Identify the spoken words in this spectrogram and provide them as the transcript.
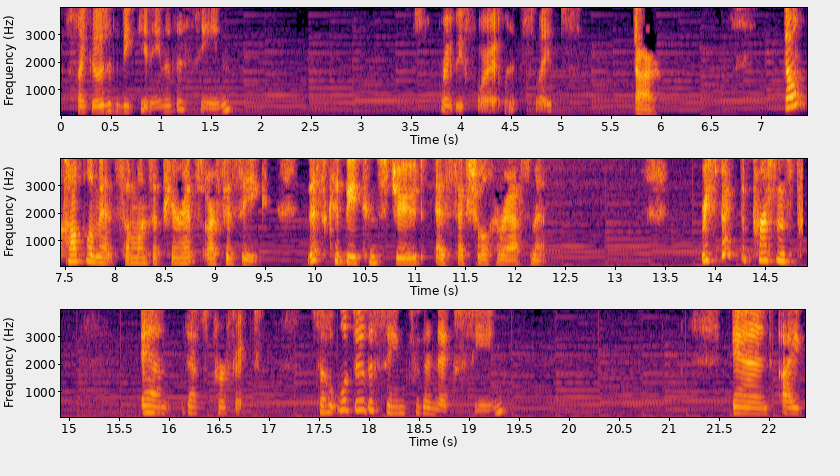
So if I go to the beginning of the scene, right before it when it swipes, star. Don't compliment someone's appearance or physique. This could be construed as sexual harassment. Respect the person's. And that's perfect. So we'll do the same for the next scene. And I,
